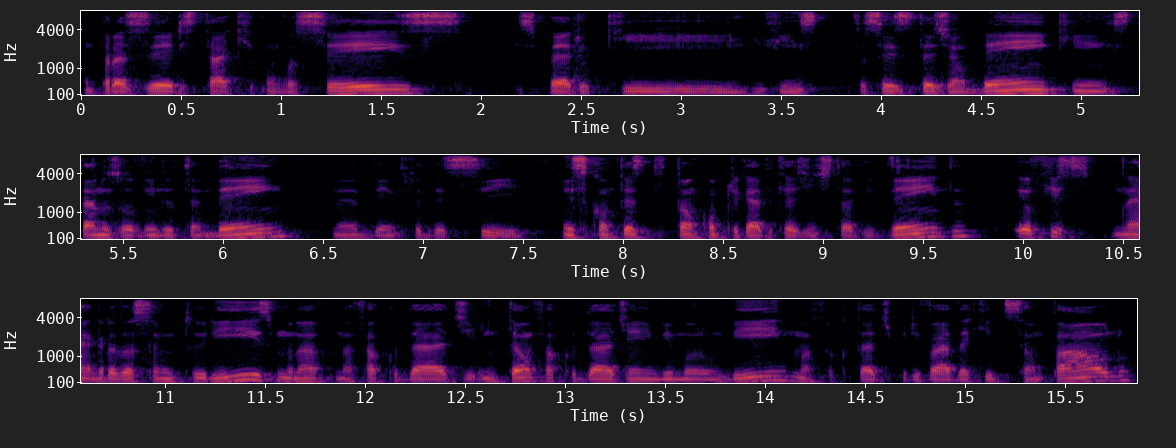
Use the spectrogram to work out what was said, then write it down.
Um prazer estar aqui com vocês. Espero que, enfim, vocês estejam bem, quem está nos ouvindo também, né, dentro desse nesse contexto tão complicado que a gente está vivendo. Eu fiz né, graduação em turismo na, na faculdade, então faculdade em Morumbi, uma faculdade privada aqui de São Paulo.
